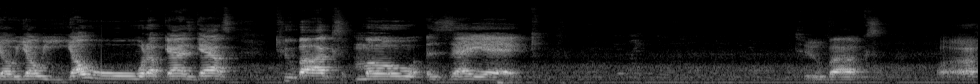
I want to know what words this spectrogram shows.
yo, yo, yo. What up, guys, gals? Two box mosaic. Two box. Uh,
